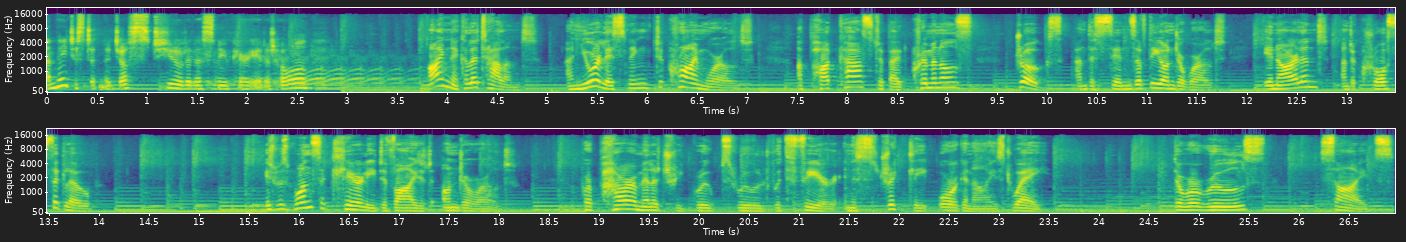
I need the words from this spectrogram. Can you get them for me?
and they just didn't adjust, you know, to this new period at all. I'm Nicola Tallant, and you're listening to Crime World a podcast about criminals, drugs, and the sins of the underworld in Ireland and across the globe. It was once a clearly divided underworld where paramilitary groups ruled with fear in a strictly organised way. There were rules, sides,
